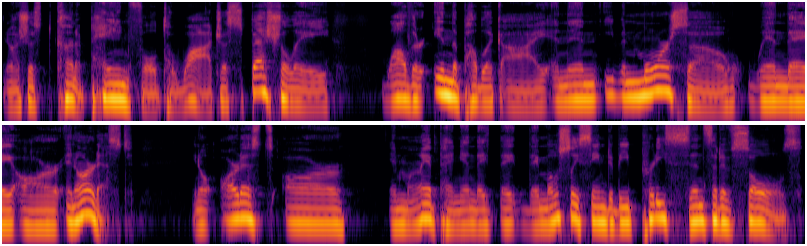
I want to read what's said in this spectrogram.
You know, it's just kind of painful to watch, especially while they're in the public eye, and then even more so when they are an artist. You know, artists are, in my opinion, they they they mostly seem to be pretty sensitive souls.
